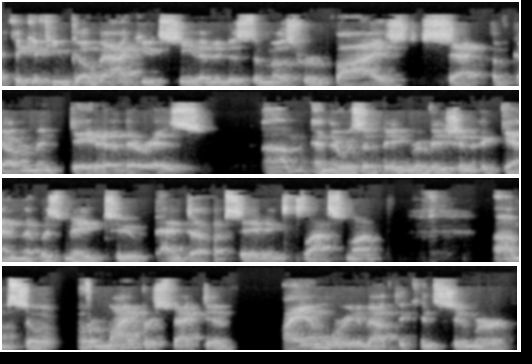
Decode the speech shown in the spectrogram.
I think if you go back, you'd see that it is the most revised set of government data there is. Um, and there was a big revision again that was made to pent up savings last month. Um, so, from my perspective, I am worried about the consumer.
